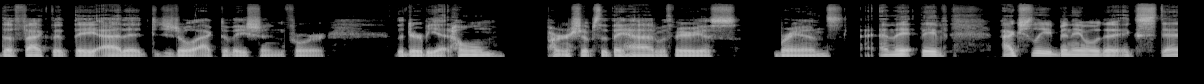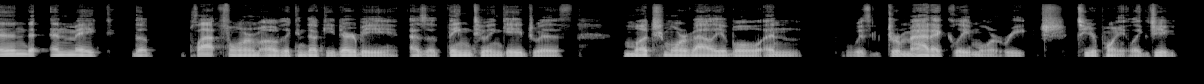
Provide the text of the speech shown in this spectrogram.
the fact that they added digital activation for the Derby at home partnerships that they had with various brands and they they've actually been able to extend and make the platform of the Kentucky Derby as a thing to engage with much more valuable and with dramatically more reach to your point like ge-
